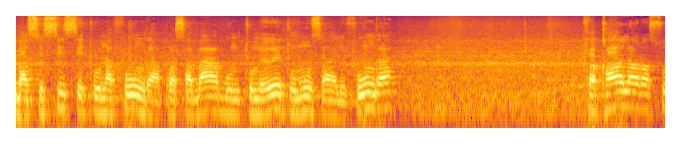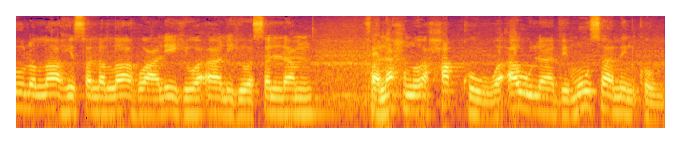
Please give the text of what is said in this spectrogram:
basi sisi tunafunga kwa sababu mtume wetu musa alifunga. Faqala rasulullahi salllahu alaihi waalihi wasallam fanahnu ahaqu wa aula bimusa minkum.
